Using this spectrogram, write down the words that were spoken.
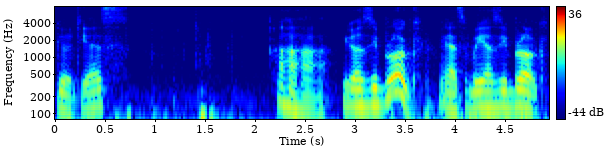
good yes ha ha ha you are the broke yes we are the broke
